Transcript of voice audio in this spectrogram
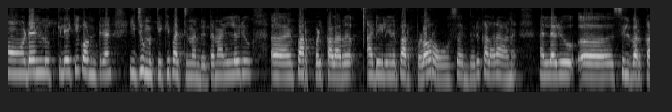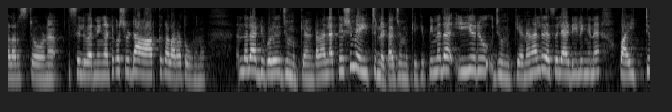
മോഡേൺ ലുക്കിലേക്ക് കൊണ്ടുവരാൻ ഈ ജുമിക്കയ്ക്ക് പറ്റുന്നുണ്ട് കേട്ടോ നല്ലൊരു പർപ്പിൾ കളറ് അടിയിൽ പർപ്പിളോ റോസോ എന്തോ ഒരു കളറാണ് നല്ലൊരു സിൽവർ കളർ സ്റ്റോണ് സിൽവറിനെക്കാട്ടും കുറച്ചുകൂടി ഡാർക്ക് കളറാണ് തോന്നുന്നു. നല്ല അടിപൊളി ജുമിക്കാണ് കേട്ടോ നല്ല അത്യാവശ്യം വെയിറ്റ് ഉണ്ട് കേട്ടോ ജുമിക്കയ്ക്ക്. പിന്നെ ദാ ഈ ഒരു ജുമിക്കയാണ്. നല്ല രസമില്ല അടിയിൽ ഇങ്ങനെ വൈറ്റ്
